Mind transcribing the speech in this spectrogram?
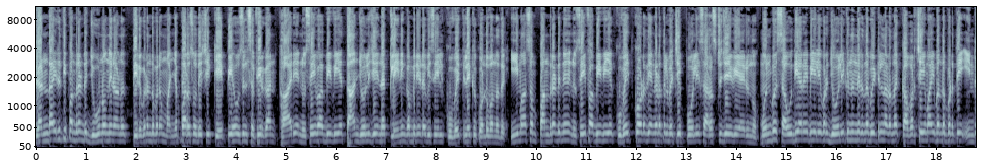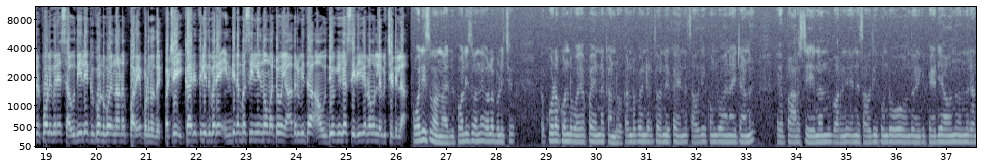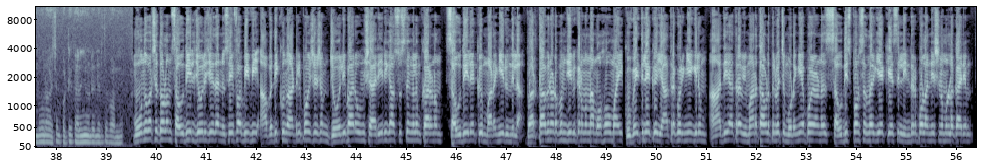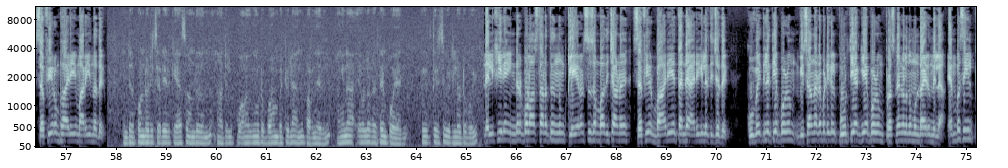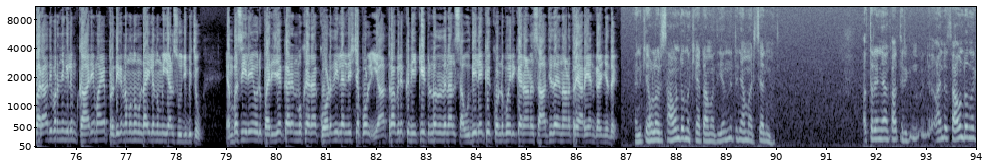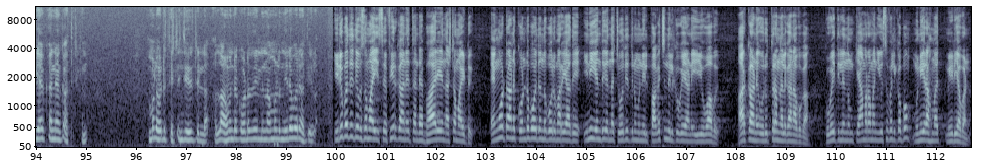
രണ്ടായിരത്തി പന്ത്രണ്ട് ജൂൺ ഒന്നിനാണ് തിരുവനന്തപുരം മഞ്ഞപ്പാറ സ്വദേശി കെ പി ഹൌസിൽ സഫീർ ഖാൻ ഭാര്യ നുസൈവ ബീവിയെ താൻ ജോലി ചെയ്യുന്ന ക്ലീനിംഗ് കമ്പനിയുടെ വിസയിൽ കുവൈത്തിലേക്ക് കൊണ്ടുവന്നത്. ഈ മാസം പന്ത്രണ്ടിന് നുസൈഫ ബീവിയെ കുവൈത്ത് കോടതി അങ്കണത്തിൽ വെച്ച് പോലീസ് അറസ്റ്റ് ചെയ്യുകയായിരുന്നു. മുൻപ് സൗദി അറേബ്യയിൽ ഇവർ ജോലിക്ക് നിന്നിരുന്ന വീട്ടിൽ നടന്ന കവർച്ചയുമായി ബന്ധപ്പെടുത്തി ഇന്റർപോൾ ഇവരെ സൗദിയിലേക്ക് കൊണ്ടുപോയെന്നാണ് പറയപ്പെടുന്നത്. പക്ഷേ ഇക്കാര്യത്തിൽ ഇതുവരെ ഇന്ത്യൻ എംബസിയിൽ നിന്നോ മറ്റോ യാതൊരുവിധ ഔദ്യോഗിക സ്ഥിരീകരണവും ലഭിച്ചിട്ടില്ല. പോലീസ് വന്നായിരുന്നു. പോലീസ് വന്ന് വിളിച്ച് കൂടെ കൊണ്ടുപോയപ്പോൾ എന്നെ കണ്ടു. കണ്ടപ്പോൾ എന്റെ അടുത്ത് പറഞ്ഞേക്കാം എന്നെ സൗദി കൊണ്ടുപോകാനായിട്ടാണ് ഇപ്പോൾ അറസ്റ്റ് ചെയ്യുന്നതെന്ന് പറഞ്ഞ് എന്നെ സൗദി കൊണ്ടുപോകുമെന്നോ എനിക്ക് പേടിയാവുന്നു എന്ന് രണ്ടു മൂന്ന് പ്രാവശ്യം പൊട്ടിക്കരഞ്ഞുകൊണ്ട് എന്റെ അടുത്ത് പറഞ്ഞു. മൂന്ന് വർഷത്തോളം സൗദിയിൽ ജോലി ചെയ്ത നുസൈഫ ബീവി അവധിക്കു നാട്ടിൽ പോയ ശേഷം ജോലിഭാരവും ശാരീരിക അസ്വസ്ഥങ്ങളും കാരണം സൗദിയിലേക്ക് മടങ്ങിയിരുന്നില്ല. ഭർത്താവിനോടൊപ്പം ജീവിക്കണമെന്ന മോഹവുമായി കുവൈത്തിലേക്ക് യാത്ര യാത്രക്കൊരുങ്ങിയെങ്കിലും ആദ്യ യാത്ര വിമാനത്താവളത്തിൽ വെച്ച് മുടങ്ങിയപ്പോഴാണ് സൗദി സ്പോൺസർ നൽകിയ കേസിൽ ഇന്റർപോൾ അന്വേഷണമുള്ള കാര്യം സഫീറും ഭാര്യയും അറിയുന്നത്. ഇന്റർപോളിന്റെ ഒരു ചെറിയൊരു കേസ് കൊണ്ട് നാട്ടിൽ ഇങ്ങോട്ട് പോകാൻ പറ്റില്ല എന്ന് പറഞ്ഞായിരുന്നു. അങ്ങനെ റിട്ടേൺ പോയായിരുന്നു. തിരിച്ച് വീട്ടിലോട്ട് പോയി. ഡൽഹിയിലെ ഇന്റർപോൾ ആസ്ഥാനത്ത് നിന്നും ക്ലിയറൻസ് സമ്പാദിച്ചാണ് സഫീർ ഭാര്യയെ തന്റെ അരികിലെത്തിച്ചത്. കുവൈത്തിലെത്തിയപ്പോഴും വിസ നടപടികൾ പൂർത്തിയാക്കിയപ്പോഴും പ്രശ്നങ്ങളൊന്നും ഉണ്ടായിരുന്നില്ല. എംബസിയിൽ പരാതി പറഞ്ഞെങ്കിലും കാര്യമായ പ്രതികരണമൊന്നും ഉണ്ടായില്ലെന്നും ഇയാൾ സൂചിപ്പിച്ചു. എംബസിയിലെ ഒരു പരിചയക്കാരൻ മുഖേന കോടതിയിൽ അന്വേഷിച്ചപ്പോൾ യാത്രാവിലക്ക് നീക്കിയിട്ടുണ്ടെന്നതിനാൽ സൗദിയിലേക്ക് കൊണ്ടുപോയിരിക്കാനാണ് സാധ്യത എന്നാണത്രേ അറിയാൻ കഴിഞ്ഞത്. എനിക്ക് അവളെ ഒരു സൗണ്ട് ഒന്ന് കേട്ടാൽ മതി. എന്നിട്ട് ഞാൻ മരിച്ചാലും മതി. അത്രയും ഞാൻ കാത്തിരിക്കുന്നു. അതിന്റെ സൗണ്ട് ഒന്ന് കേൾക്കാൻ ഞാൻ കാത്തിരിക്കുന്നു. നമ്മളൊരു തെറ്റും ചെയ്തിട്ടില്ല. അള്ളാഹുവിന്റെ കോടതിയിൽ നമ്മൾ നിരപരാധികളാണ് ഇരുപത് ദിവസമായി സഫീർ ഖാന് തന്റെ ഭാര്യയെ നഷ്ടമായിട്ട്. എങ്ങോട്ടാണ് കൊണ്ടുപോയതെന്ന് പോലും അറിയാതെ ഇനി എന്ത് എന്ന ചോദ്യത്തിനു മുന്നിൽ പകച്ചു നിൽക്കുകയാണ് ഈ യുവാവ്. ആർക്കാണ് ഒരു ഉത്തരം നൽകാനാവുക? കുവൈത്തിൽ നിന്നും ക്യാമറാമാൻ യൂസഫ് അലിക്കൊപ്പം മുനീർ അഹമ്മദ് മീഡിയ വൺ.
